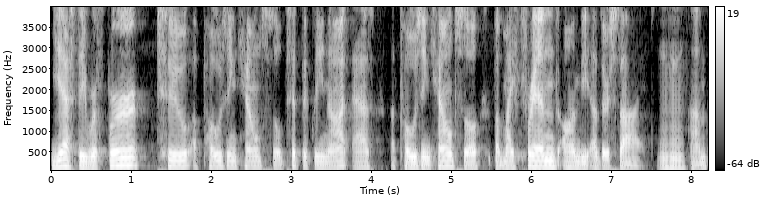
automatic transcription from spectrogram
yes, they refer to opposing counsel typically not as opposing counsel, but my friend on the other side. Mm-hmm. Um,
